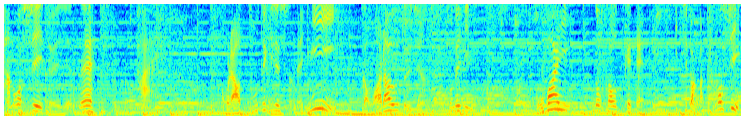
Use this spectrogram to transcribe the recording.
楽しいという字ですね。はい。これ圧倒的でしたね。2位が笑うという字なんですよ。それに5倍の差をつけて1番が楽しい去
